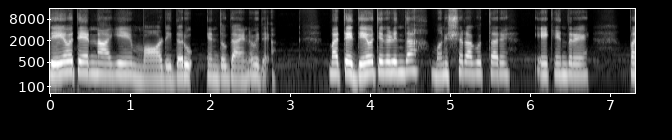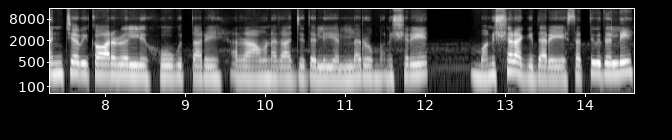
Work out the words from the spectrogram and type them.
ದೇವತೆಯನ್ನಾಗಿ ಮಾಡಿದರು ಎಂದು ಗಾಯನವಿದೆ. ಮತ್ತು ದೇವತೆಗಳಿಂದ ಮನುಷ್ಯರಾಗುತ್ತಾರೆ? ಏಕೆಂದರೆ ಪಂಚವಿಕಾರಗಳಲ್ಲಿ ಹೋಗುತ್ತಾರೆ. ರಾವಣ ರಾಜ್ಯದಲ್ಲಿ ಎಲ್ಲರೂ ಮನುಷ್ಯರೇ, ಮನುಷ್ಯರಾಗಿದ್ದಾರೆ. ಸತ್ಯುಗದಲ್ಲಿ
